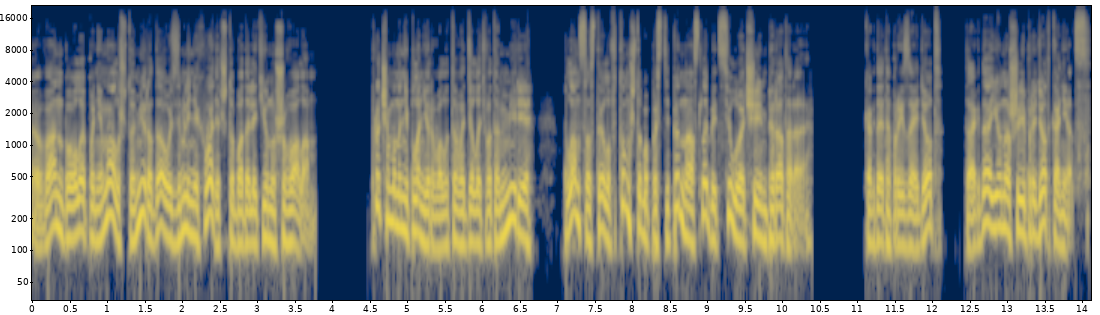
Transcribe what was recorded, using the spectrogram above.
Ван Буэлэ понимал, что мира Дао Земли не хватит, чтобы одолеть юношу валом. Впрочем, он и не планировал этого делать в этом мире, план состоял в том, чтобы постепенно ослабить силу очей Императора. Когда это произойдет, тогда юноше и придёт конец.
